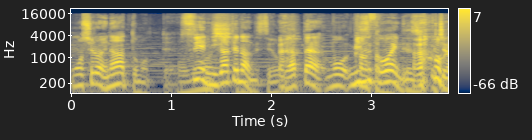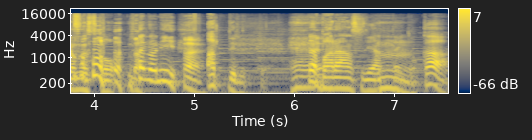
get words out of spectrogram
面白いなと思って。水泳苦手なんですよ。やったらもう水怖いんですよ うちの息子。なのにはい。合ってるって。バランスであったりとか、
